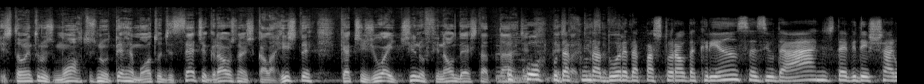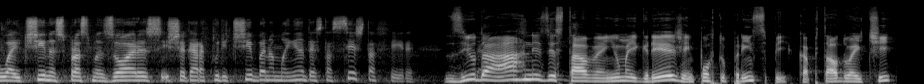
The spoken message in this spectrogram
estão entre os mortos no terremoto de 7 graus na escala Richter que atingiu o Haiti no final desta tarde. O corpo da fundadora da Pastoral da Criança, Zilda Arnes, deve deixar o Haiti nas próximas horas e chegar a Curitiba na manhã desta sexta-feira. Zilda Arnes estava em uma igreja em Porto Príncipe, capital do Haiti,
